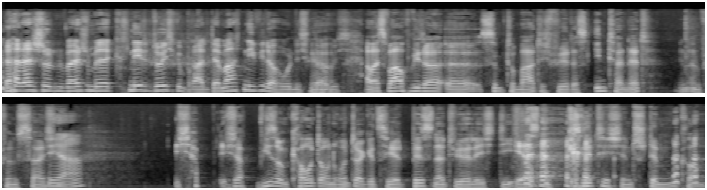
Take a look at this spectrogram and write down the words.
Da hat er schon, war er schon mit der Knete durchgebrannt. Der macht nie wieder Honig, Ja. glaube ich. Aber es war auch wieder äh, symptomatisch für das Internet, in Anführungszeichen. Ja. Ich habe ich hab wie so ein Countdown runtergezählt, bis natürlich die ersten kritischen Stimmen kommen,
